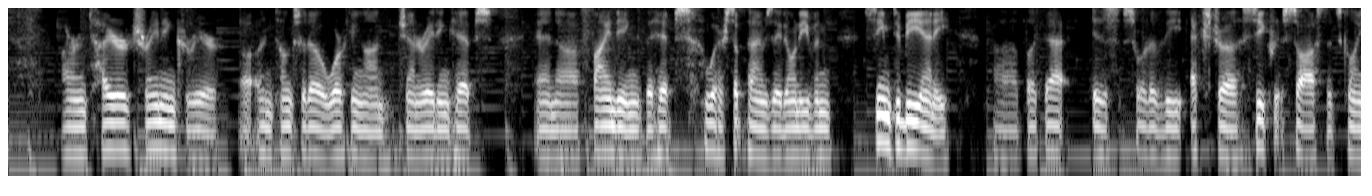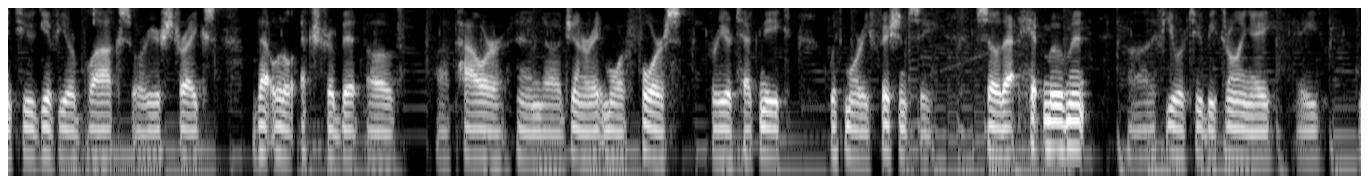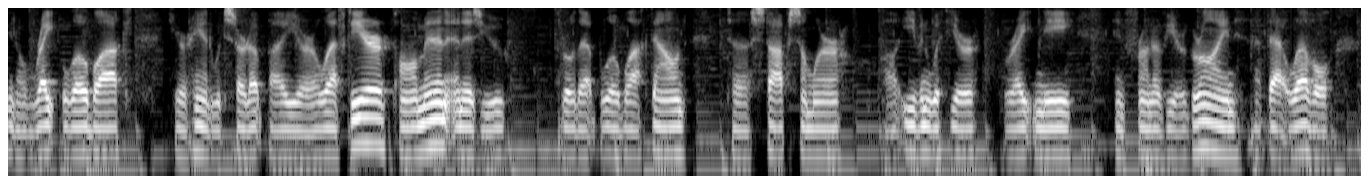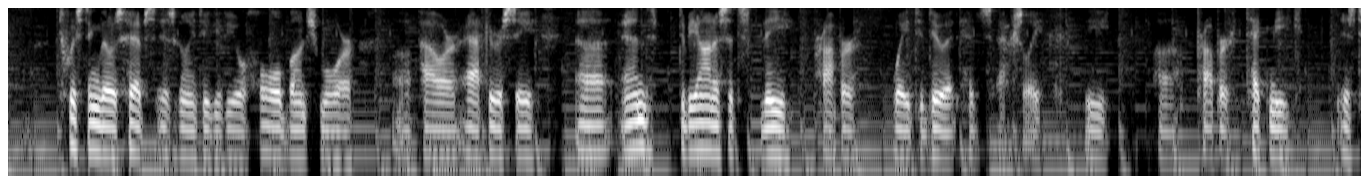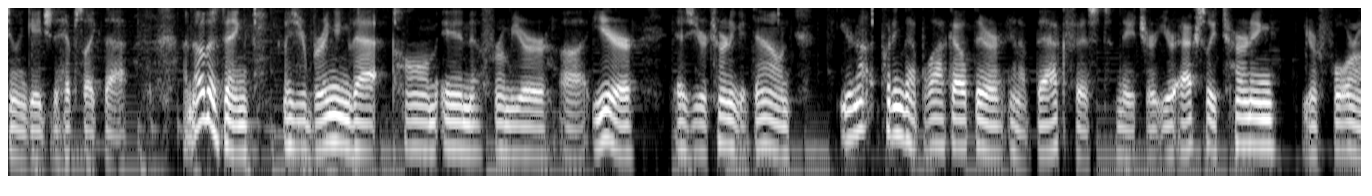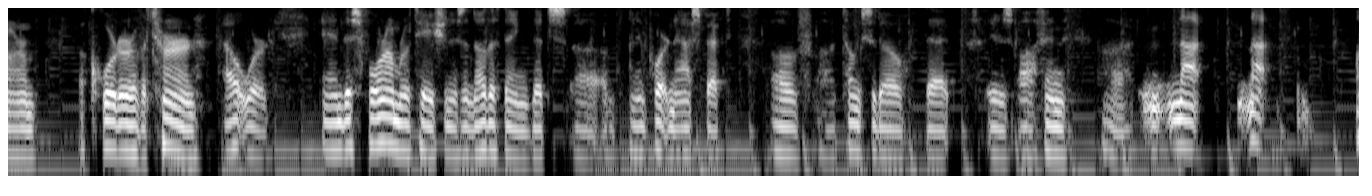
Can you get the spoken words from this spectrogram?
our entire training career uh, in Tang Soo Do working on generating hips and uh, finding the hips where sometimes they don't even seem to be any. Uh, but that is sort of the extra secret sauce that's going to give your blocks or your strikes that little extra bit of uh, power and uh, generate more force for your technique with more efficiency. So that hip movement, uh, if you were to be throwing a, a you know right low block, your hand would start up by your left ear, palm in, and as you throw that blow block down to stop somewhere uh, even with your right knee in front of your groin at that level, twisting those hips is going to give you a whole bunch more uh, power, accuracy, uh, and to be honest, it's the proper way to do it. It's actually the uh, proper technique is to engage the hips like that. Another thing is you're bringing that palm in from your uh, ear as you're turning it down, you're not putting that block out there in a back fist nature. You're actually turning your forearm a quarter of a turn outward. And this forearm rotation is another thing that's uh, an important aspect of uh, Tang Soo Do that is often uh, not not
